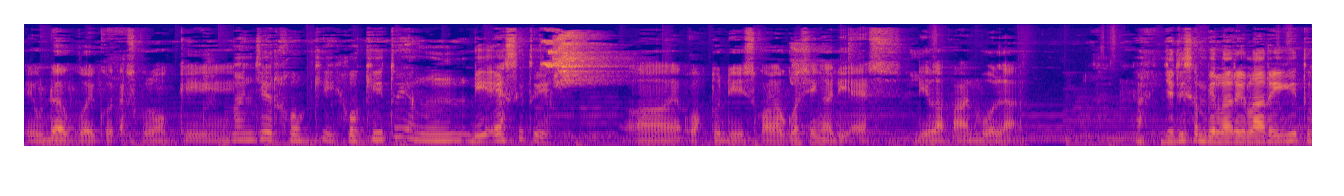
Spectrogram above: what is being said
Ya udah gue ikut ekskul hoki. Anjir hoki, hoki itu yang di es itu ya? Eh, waktu di sekolah gue sih nggak di es di lapangan bola Ah, jadi sambil lari-lari gitu.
